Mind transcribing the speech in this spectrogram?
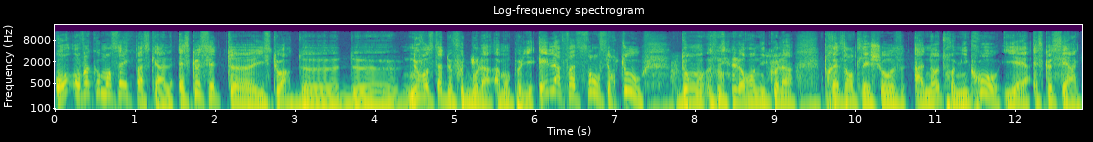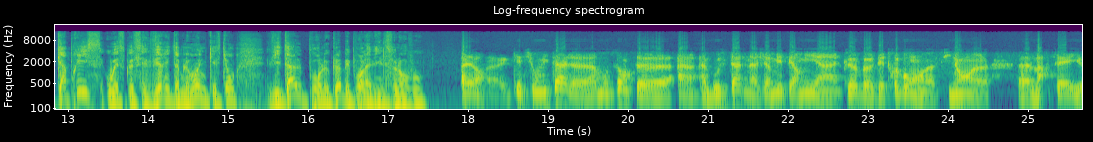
On, va commencer avec Pascal. Est-ce que cette euh, histoire de, de nouveau stade de football à, à Montpellier et la façon surtout dont Laurent Nicolin présente les choses à notre micro hier, est-ce que c'est un caprice ou est-ce que c'est véritablement une question vitale pour le club et pour la ville selon vous? Alors, euh, question vitale, euh, à mon sens, euh, un, un beau stade n'a jamais permis à un club d'être bon. Sinon, Marseille,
